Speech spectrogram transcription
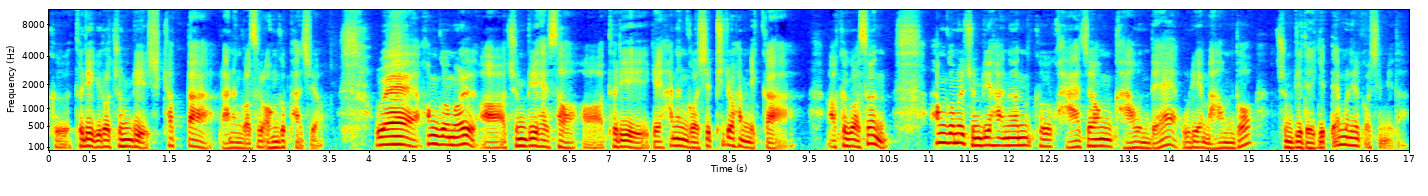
그 드리기로 준비시켰다라는 것을 언급하지요. 왜 헌금을 어, 준비해서 어, 드리게 하는 것이 필요합니까? 아, 그것은 헌금을 준비하는 그 과정 가운데 우리의 마음도 준비되기 때문일 것입니다.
